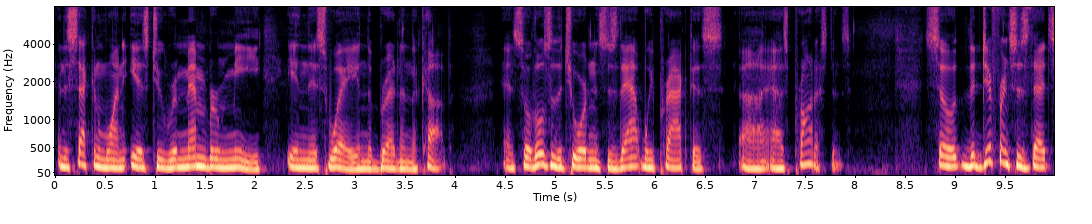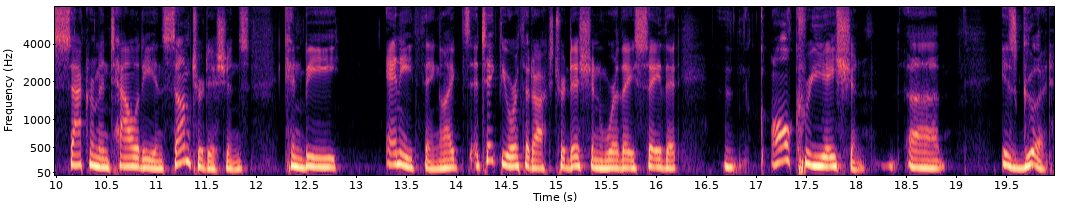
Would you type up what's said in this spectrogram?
And the second one is to remember me in this way, in the bread and the cup. And so those are the two ordinances that we practice uh, as Protestants. So the difference is that sacramentality in some traditions can be anything. Like take the Orthodox tradition where they say that all creation, uh, is good.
